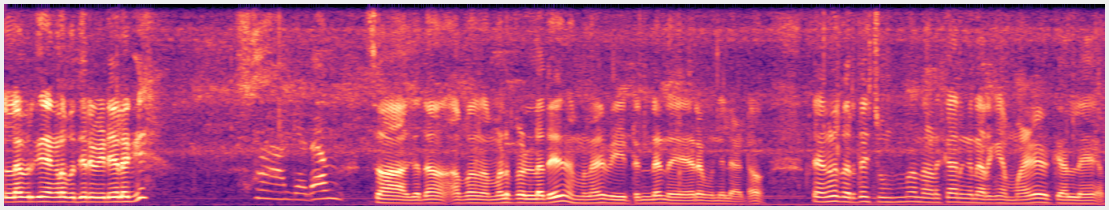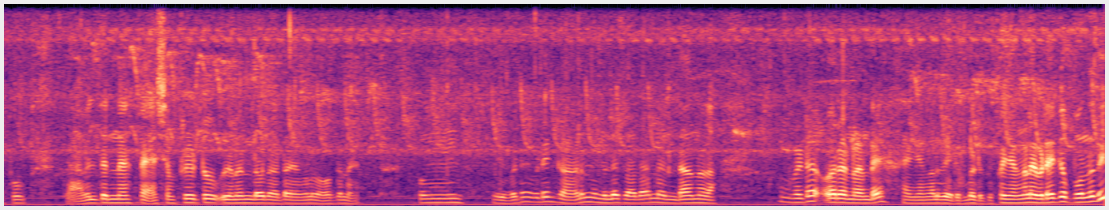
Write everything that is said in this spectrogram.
എല്ലാവർക്കും ഞങ്ങളെ പുതിയൊരു വീഡിയോയിലേക്ക് സ്വാഗതം. സ്വാഗതം. അപ്പോൾ നമ്മളിപ്പോൾ ഉള്ളത് നമ്മളെ വീട്ടിന്റെ നേരെ മുന്നിലാട്ടോ. അപ്പോൾ ഞങ്ങൾ വെറുതെ ചുമ്മാ നടക്കാൻ ഇങ്ങനെ ഇറങ്ങിയ. മഴയൊക്കെ അല്ലേ? അപ്പം രാവിലെ തന്നെ ഫാഷൻ ഫ്രൂട്ട് വീണുണ്ടോ കേട്ടോ ഞങ്ങൾ നോക്കുന്നത് അപ്പം ഇവിടെ എവിടെയും കാണുന്നൊന്നുമില്ല. സാധാരണ ഉണ്ടാകുന്നതാ ഇവിടെ ഒരെണ്ണം ഉണ്ട്. ഞങ്ങൾ വരുമ്പോൾ എടുക്കും. ഇപ്പം ഞങ്ങൾ എവിടെയൊക്കെ പോകുന്നത്?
